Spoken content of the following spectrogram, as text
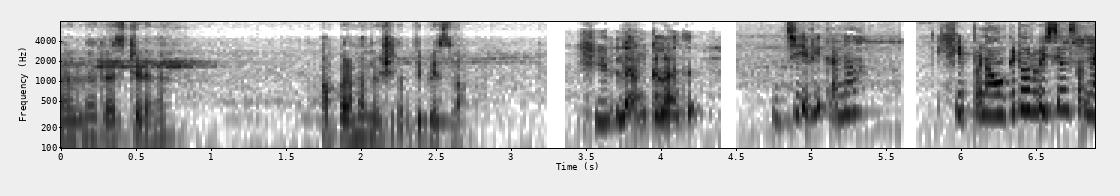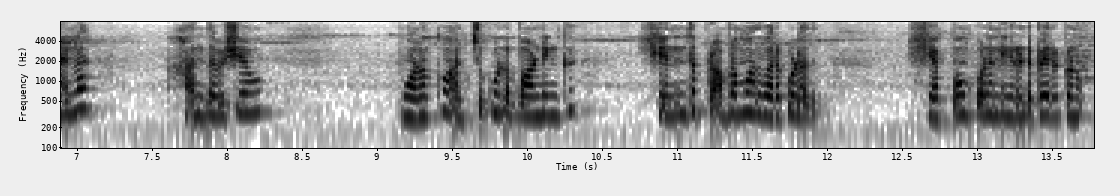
நல்லா ரெஸ்ட் எடுங்க. அப்புறமா இந்த விஷயத்தை பற்றி பேசலாம். இல்லை அங்கிள் அது ஜீவிகண்ணா இப்போ நான் உங்ககிட்ட ஒரு விஷயம் சொன்னேன்ல. அந்த விஷயம் உனக்கும் அச்சுக்குள்ள பாண்டிங்க்கு எந்த ப்ராப்ளமும் அது வரக்கூடாது. எப்பவும் போல நீங்கள் ரெண்டு பேர் இருக்கணும்.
